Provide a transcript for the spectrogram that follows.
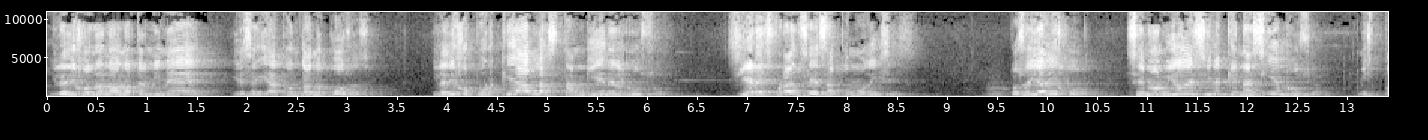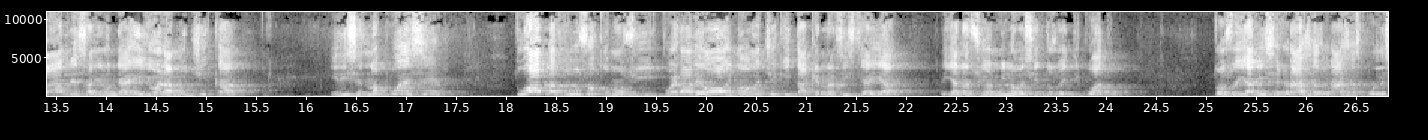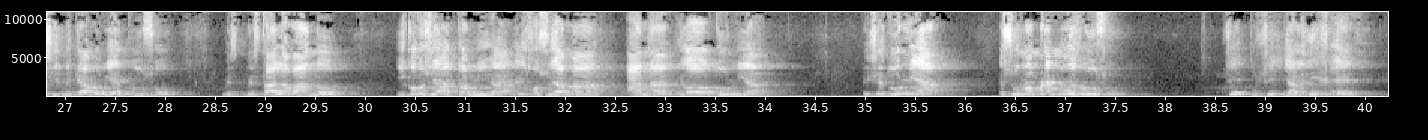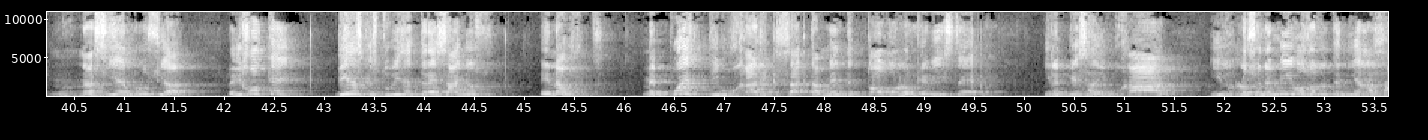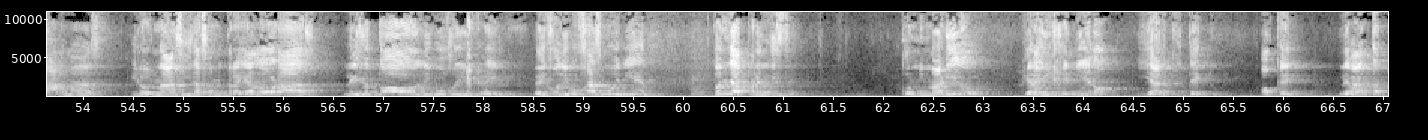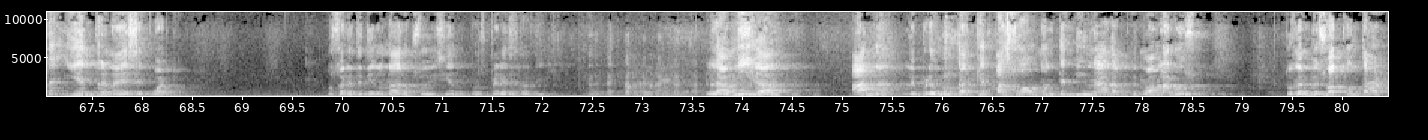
Y le dijo, no, no, no terminé. Y le seguía contando cosas. Y le dijo, ¿por qué hablas tan bien el ruso? Si eres francesa como dices. Entonces ella dijo, se me olvidó decirle que nací en Rusia. Mis padres salieron de ahí, yo era muy chica. Y dice, no puede ser. Tú hablas ruso como si fuera de hoy, no de chiquita que naciste allá. Ella nació en 1924. Entonces ella dice, gracias, gracias por decirme que hablo bien ruso, me, está alabando. ¿Y cómo se llama tu amiga? Le dijo, se llama Ana, yo Dunia. Le dice, Dunia, es un nombre muy ruso. Sí, pues sí, ya le dije, nací en Rusia. Le dijo, ok, dices que estuviste tres años en Auschwitz. ¿Me puedes dibujar exactamente todo lo que viste? Y le empieza a dibujar. Y los enemigos, ¿dónde tenían las armas? Y los nazis, las ametralladoras. Le hizo todo el dibujo increíble. Le dijo, dibujas muy bien. ¿Dónde aprendiste? Con mi marido, que era ingeniero y arquitecto. Ok, levántate y entren a ese cuarto. No están entendiendo nada de lo que estoy diciendo, pero espérense tantito. La amiga, Ana, le pregunta, ¿qué pasó? No entendí nada, porque no habla ruso. Entonces le empezó a contar.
